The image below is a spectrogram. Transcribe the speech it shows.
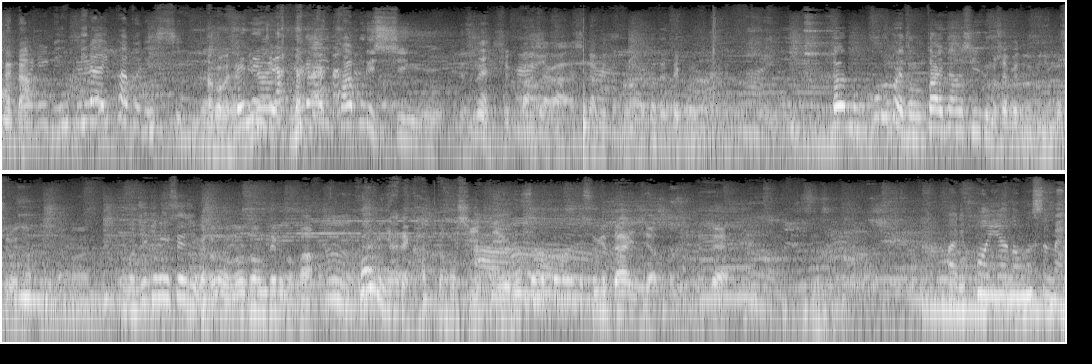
ネタ未来パブリッシング。あごめんなさい。未来未来パブリッシングですね。出版社が調べてもらえると出てくるはいただ僕この前その対談シーズンも喋った時に面白いなって思ったのはこの直任星人がそこを望んでるのが、本屋で買ってほしいっていう僕そのコメントすげえ大事やと思ってて。やっぱり本屋の娘に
